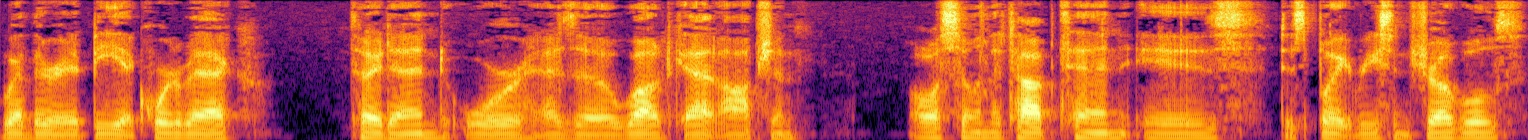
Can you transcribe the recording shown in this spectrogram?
whether it be at quarterback, tight end, or as a wildcat option. Also in the top 10 is, despite recent struggles,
